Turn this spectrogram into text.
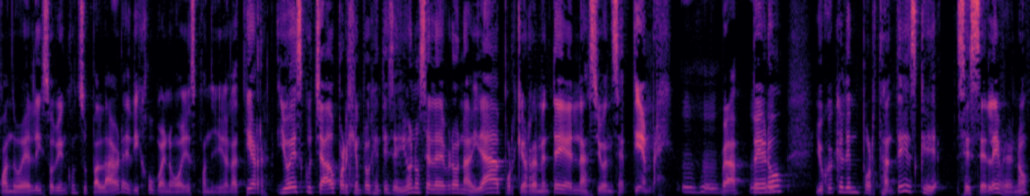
cuando Él hizo bien con su palabra y dijo, bueno, hoy es cuando llega a la tierra. Yo he escuchado, por ejemplo, gente dice, yo no celebro Navidad porque realmente Él nació en septiembre, ¿verdad? Pero yo creo que lo importante es que se celebre, ¿no?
